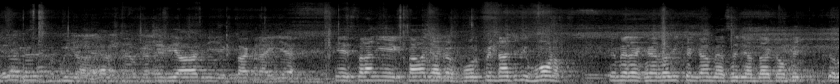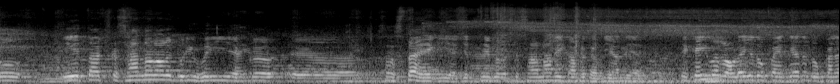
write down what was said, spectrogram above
ਮੇਰਾ ਕਹਿੰਦੇ ਸਭੂ ਜਾ ਰਿਹਾ ਇਸ ਟਾਈਮ ਕਹਿੰਦੇ ਵੀ ਆਹ ਜਿਹੜੀ ਏਕਤਾ ਕਰਾਈ ਹੈ ਇਸ ਤਰ੍ਹਾਂ ਦੀਆਂ ਏਕਤਾ ਜਾ ਕੇ ਹੋਰ ਪਿੰਡਾਂ 'ਚ ਵੀ ਹੋਣ ਤੇ ਮੇਰਾ ਖਿਆਲ ਆ ਵੀ ਚੰਗਾ ਮੈਸੇਜ ਆਂਦਾ ਕਿਉਂਕਿ ਚਲੋ ਇਹ ਤਾਂ ਕਿਸਾਨਾਂ ਨਾਲ ਜੁੜੀ ਹੋਈ ਇੱਕ ਸੰਸਥਾ ਹੈਗੀ ਹੈ, ਜਿੱਥੇ ਮਤਲਬ ਕਿਸਾਨਾਂ ਦੇ ਕੰਮ ਕਰਦੇ ਜਾਂਦੇ ਆ। ਤੇ ਕਈ ਵਾਰ ਰੌਲੇ ਜਦੋਂ ਪੈਂਦੇ ਆ ਤੇ ਲੋਕਾਂ ਦੇ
